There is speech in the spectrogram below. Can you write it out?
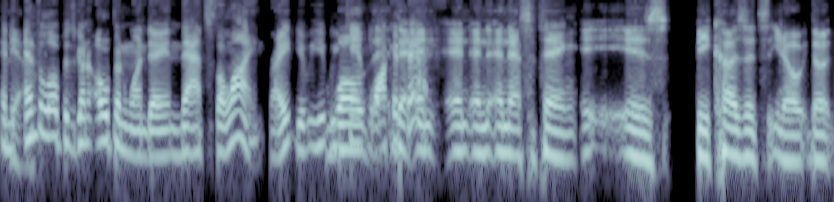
and Yeah. the envelope is going to open one day, and that's the line, right? You, you, we Well, can't walk it th- back. And, and and and that's the thing is because it's you know the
